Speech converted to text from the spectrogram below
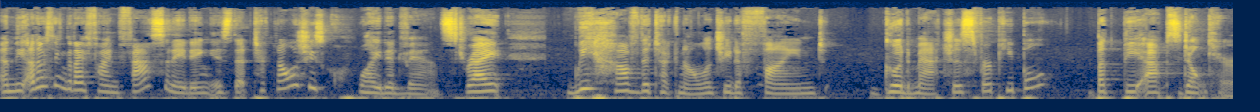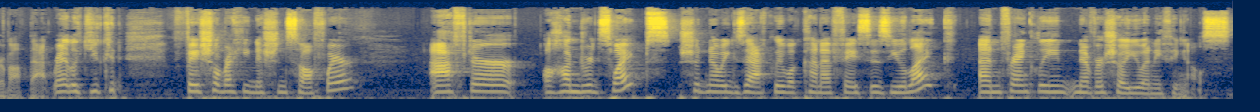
And the other thing that I find fascinating is that technology is quite advanced, right? We have the technology to find good matches for people, but the apps don't care about that, right? Like you could facial recognition software after a hundred swipes should know exactly what kind of faces you like and frankly never show you anything else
